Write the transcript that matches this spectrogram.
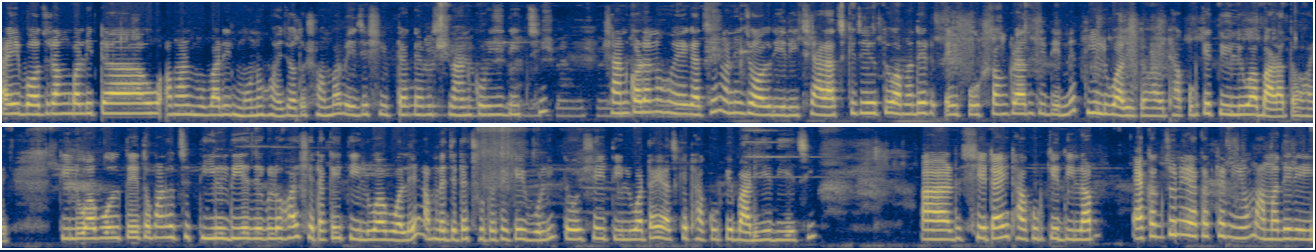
আর এই বজরাংবালিটাও আমার বাড়ির মনে হয় যত সম্ভব। এই যে শিবটাকে আমি স্নান করিয়ে দিচ্ছি। স্নান করানো হয়ে গেছে মানে জল দিয়ে দিচ্ছি। আর আজকে যেহেতু আমাদের এই পৌষ সংক্রান্তি দিনে তিলুয়া দিতে হয় ঠাকুরকে তিলুয়া বাড়াতে হয়। তিলুয়া বলতে তোমার হচ্ছে তিল দিয়ে যেগুলো হয় সেটাকেই তিলুয়া বলে। আমরা যেটা ছোট থেকেই বলি তো সেই তিলুয়াটাই আজকে ঠাকুরকে বাড়িয়ে দিয়েছি। আর সেটাই ঠাকুরকে দিলাম। এক একজনের এক একটা নিয়ম, আমাদের এই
